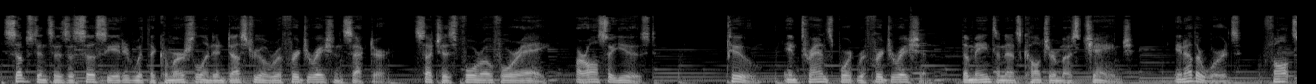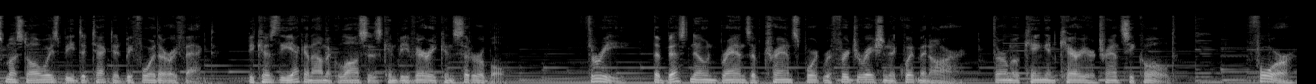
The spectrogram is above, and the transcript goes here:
Substances associated with the commercial and industrial refrigeration sector, such as 404A, are also used. 2. In transport refrigeration, the maintenance culture must change. In other words, faults must always be detected before their effect, because the economic losses can be very considerable. 3. The best known brands of transport refrigeration equipment are Thermo King and Carrier Transicold. 4.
